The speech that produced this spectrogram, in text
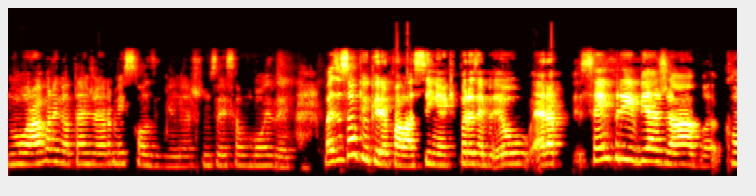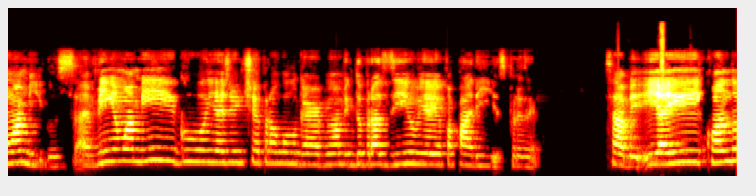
morava na Inglaterra já era meio sozinha, né? Acho não sei se é um bom exemplo. Mas só o que eu queria falar assim é que, por exemplo, eu era sempre viajava com amigos. Vinha um amigo e a gente ia para algum lugar, vinha um amigo do Brasil e eu ia para Paris, por exemplo. Sabe? E aí, quando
